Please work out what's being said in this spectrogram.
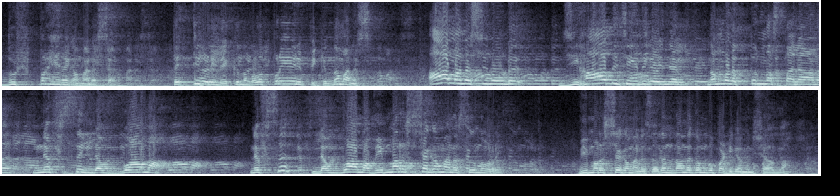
ദുഷ്പ്രേരക മനസ്സാണ്. തെറ്റുകളിലേക്ക് നമ്മളെ പ്രേരിപ്പിക്കുന്ന മനസ്സ്. ആ മനസ്സിനോട് ജിഹാദ് ചെയ്തു കഴിഞ്ഞാൽ നമ്മൾ എത്തുന്ന സ്ഥലമാണ് നഫ്സ് ലവ്വാമ. നഫ്സ് ലവ്വാമ വിമർശക മനസ്സ് എന്ന് പറയും. വിമർശക മനസ്സ്. അതെന്താന്നൊക്കെ നമുക്ക് പഠിക്കാം ഇൻഷാല്ല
